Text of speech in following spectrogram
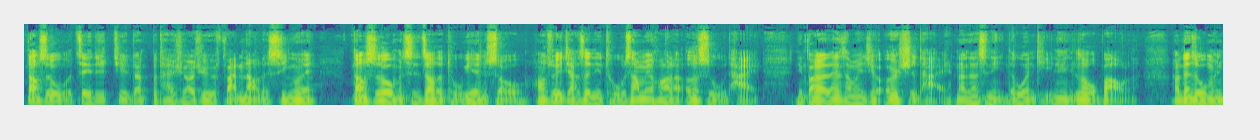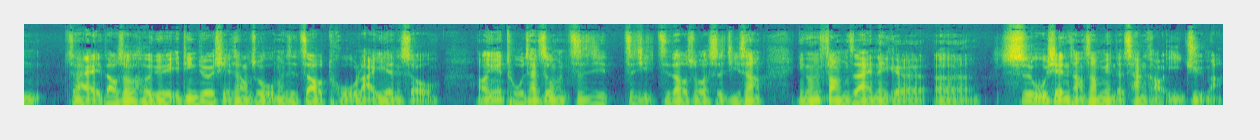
倒是我这阶段不太需要去烦恼的，是因为。到时候我们是照着图验收，好，所以假设你图上面画了二十五台，你报价单上面只有二十台，那那是你的问题，因为你漏报了，好，但是我们在到时候合约一定就会写上说，我们是照图来验收，啊，因为图才是我们自己自己知道说，实际上你会放在那个呃实物现场上面的参考依据嘛，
